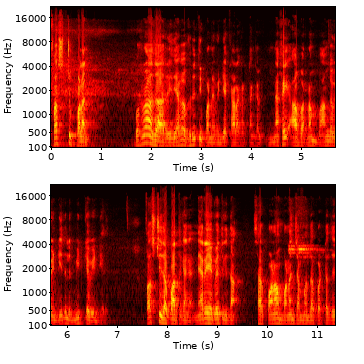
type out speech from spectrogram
ஃபஸ்ட்டு பலன் பொருளாதார ரீதியாக விருத்தி பண்ண வேண்டிய காலகட்டங்கள். நகை ஆபரணம் வாங்க வேண்டியது இல்லை மீட்க வேண்டியது. ஃபஸ்ட்டு இதை பார்த்துக்கங்க. நிறைய பேர்த்துக்கு தான் சார் பணம் பணம் சம்மந்தப்பட்டது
